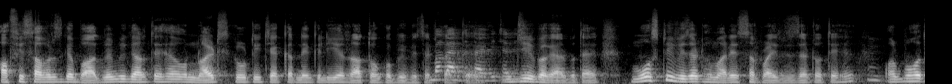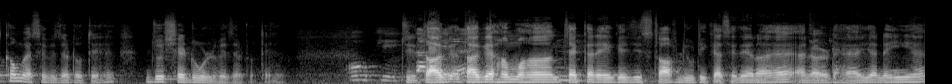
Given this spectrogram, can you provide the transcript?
آفس آورز کے بعد میں بھی کرتے ہیں اور نائٹ سیکورٹی چیک کرنے کے لیے راتوں کو بھی وزٹ کرتے ہیں۔ جی بغیر بتائے۔ موسٹلی وزٹ ہمارے سرپرائز وزٹ ہوتے ہیں اور بہت کم ایسے وزٹ ہوتے ہیں جو شیڈولڈ وزٹ ہوتے ہیں۔ جی تاکہ ہم وہاں چیک کریں کہ جی سٹاف ڈیوٹی کیسے دے رہا ہے الرٹ ہے یا نہیں ہے۔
